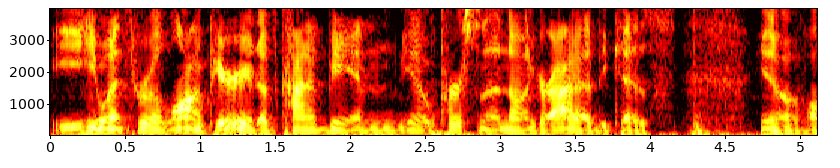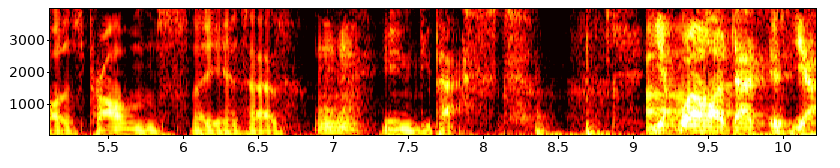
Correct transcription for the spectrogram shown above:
he he went through a long period of kind of being, you know, persona non grata because, you know, of all his problems that he has had Mm-hmm. in the past. Yeah. well, at that is yeah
